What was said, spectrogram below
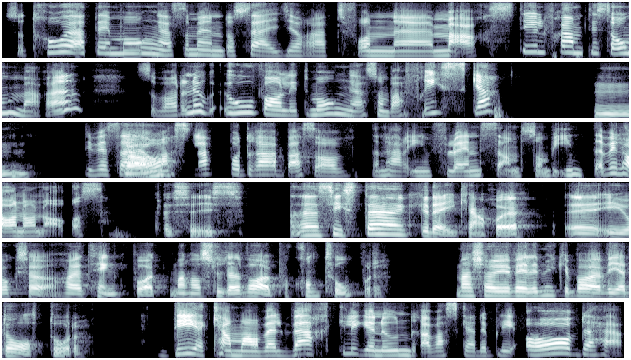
så tror jag att det är många som ändå säger att från eh, mars till fram till sommaren så var det nog ovanligt många som var friska. Mm. Det vill säga ja. man slapp att drabbas av den här influensan som vi inte vill ha någon av oss. Precis. En sista grej kanske eh, är ju också, har jag tänkt på, att man har slutat vara på kontor. Man kör ju väldigt mycket bara via dator. Det kan man väl verkligen undra, vad ska det bli av det här?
